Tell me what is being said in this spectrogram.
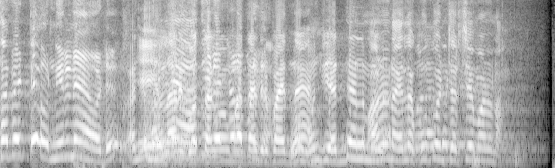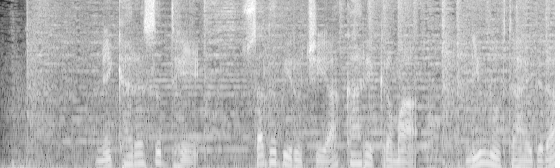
ಸಭೆಟ್ಟೆ ನಿರ್ಣಯ ಆಡು ಮುಂಚೆ ಯಜ್ಞ ಮಾಡೋಣ ಎಲ್ಲ ಕೂತ್ಕೊಂಡು ಚರ್ಚೆ ಮಾಡೋಣ. ನಿಖರ ಸುದ್ದಿ ಸದಭಿರುಚಿಯ ಕಾರ್ಯಕ್ರಮ. ನೀವು ನೋಡ್ತಾ ಇದ್ದೀರಾ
